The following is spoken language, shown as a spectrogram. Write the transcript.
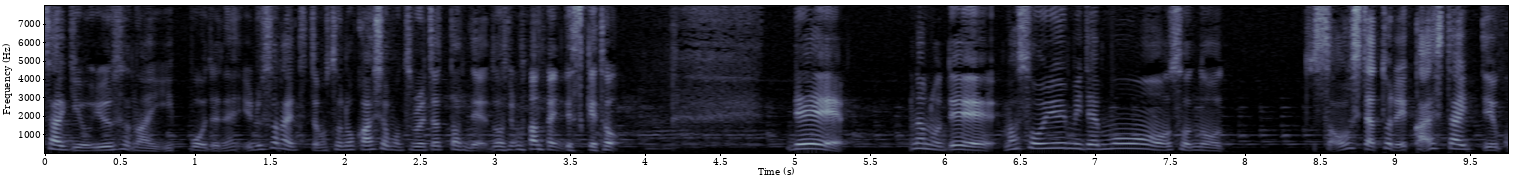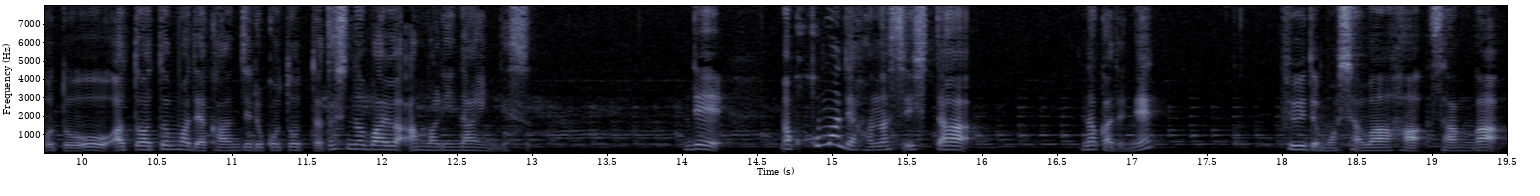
詐欺を許さない一方でね許さないって言ってもその会社も潰れちゃったんでどうにもならないんですけどでなので、まあ、そういう意味でもそのそうした取り返したいっていうことを後々まで感じることって私の場合はあんまりないんです。で、まあ、ここまで話した中でね冬でもシャワー派さんが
